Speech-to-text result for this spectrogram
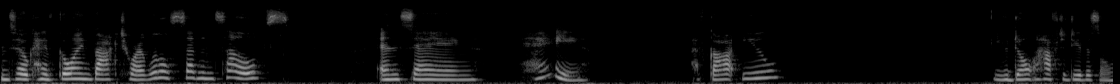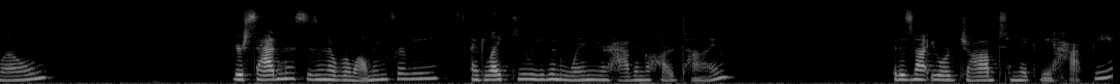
And so, kind of going back to our little seven selves and saying, Hey, I've got you. You don't have to do this alone. Your sadness isn't overwhelming for me. I like you even when you're having a hard time. It is not your job to make me happy.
